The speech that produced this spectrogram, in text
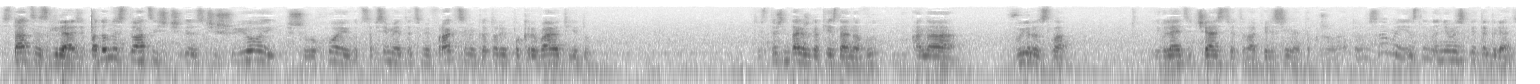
ситуация с грязью, подобная ситуации с, с чешуей, шелухой, вот со всеми этими фракциями, которые покрывают еду. То есть точно так же, как если она, вы, она выросла, является частью этого апельсина, это кожура, то же самое, если на нем есть какая-то грязь.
